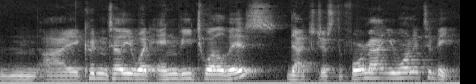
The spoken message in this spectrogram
Mm, I couldn't tell you what NV12 is. That's just the format you want it to be.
